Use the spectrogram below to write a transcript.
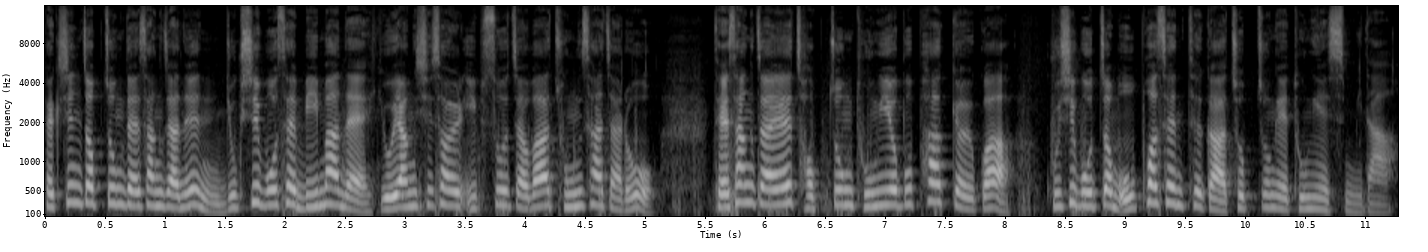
백신 접종 대상자는 65세 미만의 요양시설 입소자와 종사자로 대상자의 접종 동의 여부 파악 결과 95.5%가 접종에 동의했습니다.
